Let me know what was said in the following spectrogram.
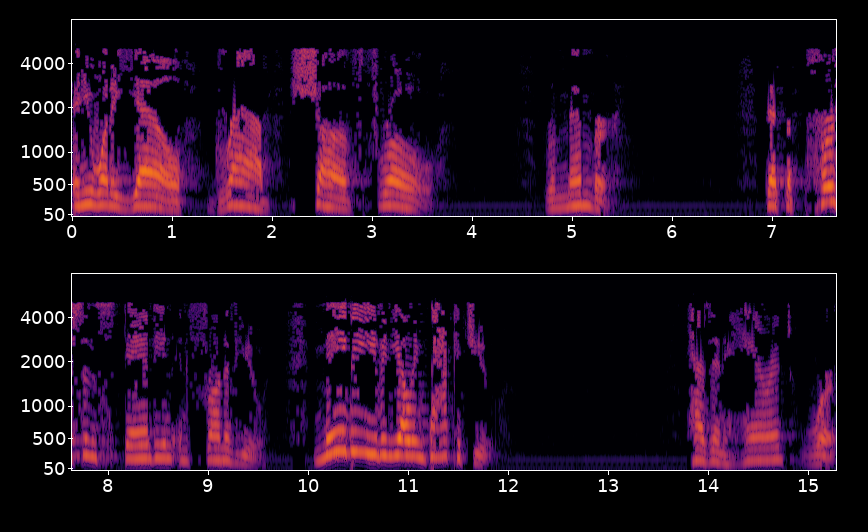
and you want to yell, grab, shove, throw, remember that the person standing in front of you, maybe even yelling back at you, has inherent worth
